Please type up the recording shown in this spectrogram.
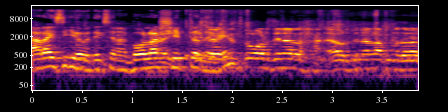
দাঁড়াইছে কীভাবে? দেখছেন আর গলার শেপটা দেখেন। কিন্তু অরিজিনাল অরিজিনাল আপনারা যারা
